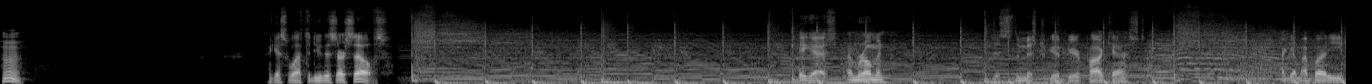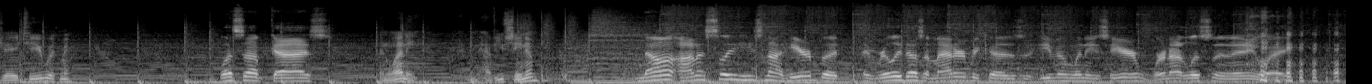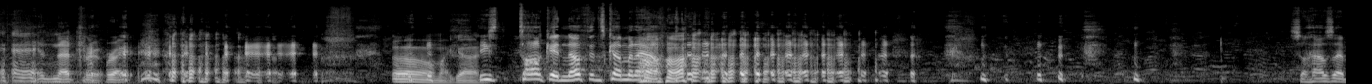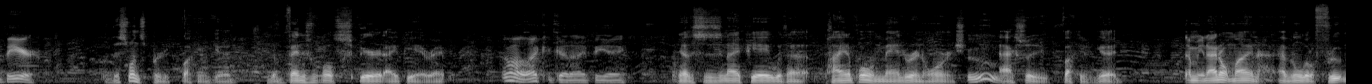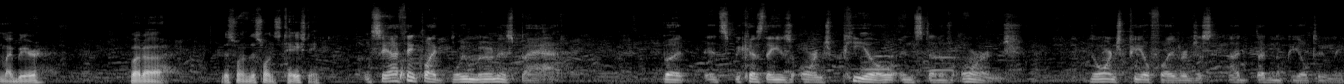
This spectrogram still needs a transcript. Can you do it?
Hmm. I guess we'll have to do this ourselves. Hey guys, I'm Roman. This is the Mr. Good Beer podcast. I got my buddy JT with me What's up, guys? and Lenny. Have you seen him? No, honestly, he's not here, but it really doesn't matter because even when he's here, we're not listening anyway. Isn't that true? Right. oh my god. he's talking, nothing's coming out. so, how's that beer? This one's pretty fucking good. The Vengeful Spirit IPA, right? Oh, I like a good IPA. Yeah, this is an IPA with a pineapple and mandarin orange. Ooh. Actually, fucking good. I mean, I don't mind having a little fruit in my beer, but uh, this one, this one's tasty. See, I think like Blue Moon is bad, but it's because they use orange peel instead of orange. The orange peel flavor just uh, doesn't appeal to me.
